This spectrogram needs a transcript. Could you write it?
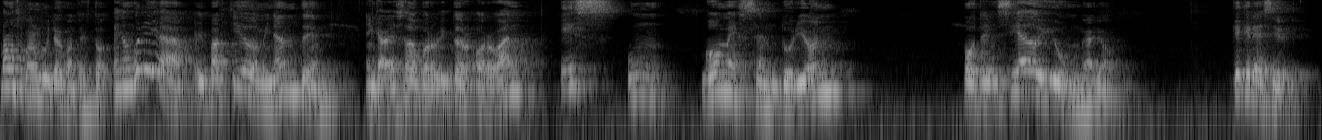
Vamos a poner un poquito de contexto. En Hungría, el partido dominante, encabezado por Víctor Orbán, es un Gómez Centurión potenciado y húngaro. ¿Qué quiere decir?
